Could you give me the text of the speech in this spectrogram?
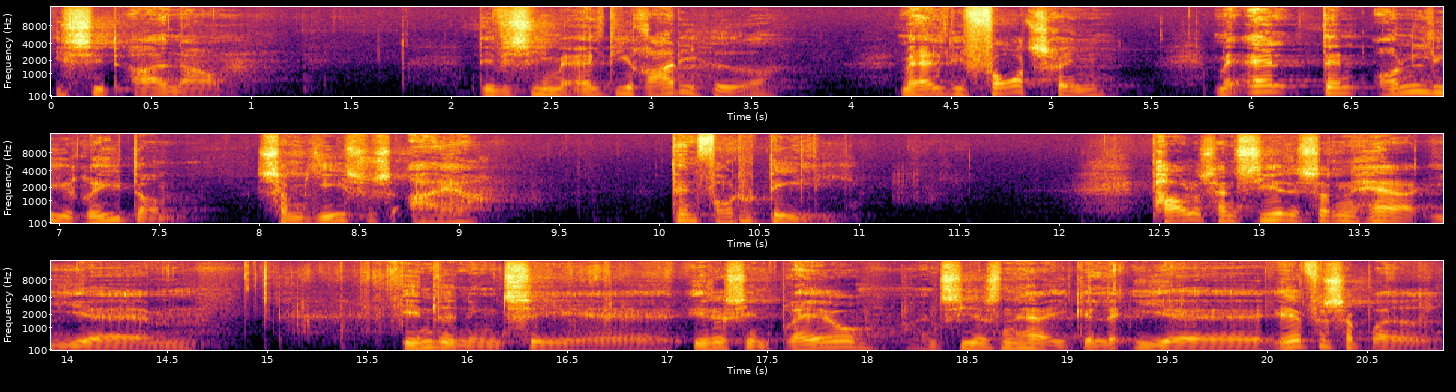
i sit eget navn. Det vil sige med alle de rettigheder, med alle de fortrin, med al den åndelige rigdom, som Jesus ejer. Den får du del i. Paulus han siger det sådan her i øh, indledningen til øh, et af sine breve. Han siger sådan her i, i øh, Efeserbrevet.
